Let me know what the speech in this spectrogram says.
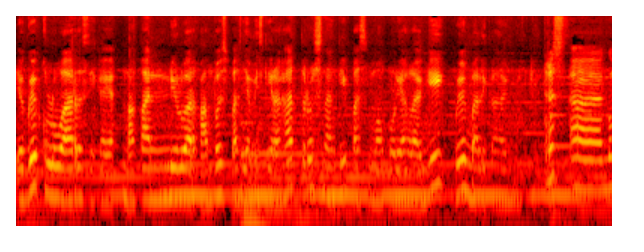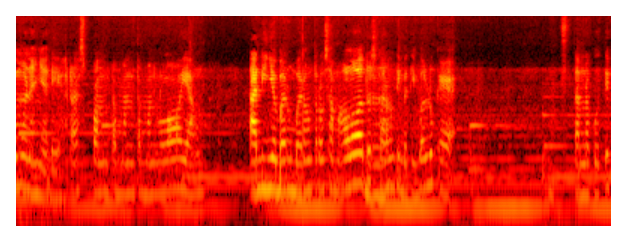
ya gue keluar sih kayak makan di luar kampus pas jam istirahat terus nanti pas mau kuliah lagi gue balik lagi. Terus eh, gue mau nanya deh respon teman-teman lo yang tadinya bareng-bareng terus sama lo terus Hmm. sekarang tiba-tiba lu kayak tanda kutip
